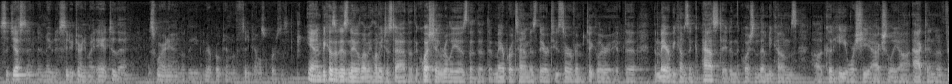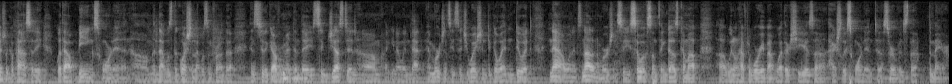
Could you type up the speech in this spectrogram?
suggested, and maybe the city attorney might add to that, the swearing in of the mayor pro tem of city council persons. Yeah, and because it is new, let me, let me just add that the question really is that, that the mayor pro tem is there to serve in particular if the, the mayor becomes incapacitated, and the question then becomes, uh, could he or she actually uh, act in an official capacity without being sworn in? Um, and that was the question that was in front of the Institute of Government, and they suggested, um, you know, in that emergency situation, to go ahead and do it now when it's not an emergency, so if something does come up, uh, we don't have to worry about whether she is uh, actually sworn in to serve as the, the mayor.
